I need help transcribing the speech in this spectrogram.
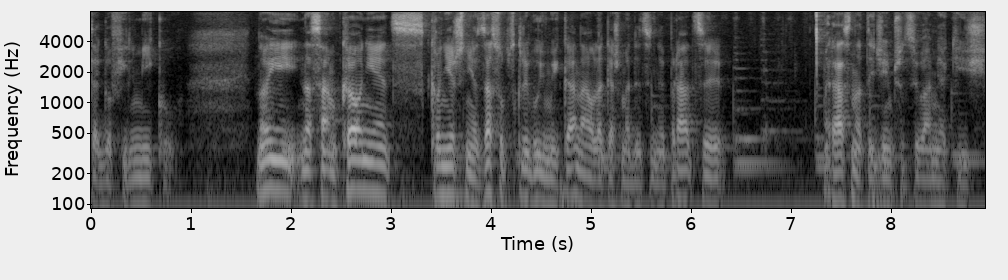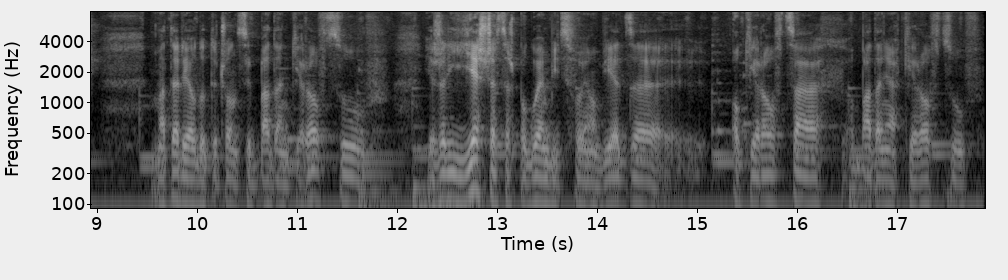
tego filmiku. No i na sam koniec, koniecznie zasubskrybuj mój kanał Lekarz Medycyny Pracy. Raz na tydzień przesyłam jakiś materiał dotyczący badań kierowców. Jeżeli jeszcze chcesz pogłębić swoją wiedzę o kierowcach, o badaniach kierowców,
